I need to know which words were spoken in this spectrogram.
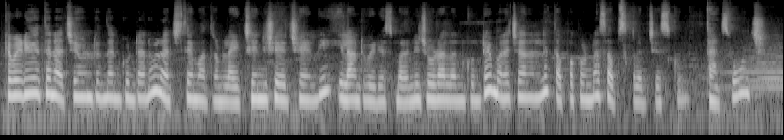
ఇక వీడియో అయితే నచ్చే ఉంటుంది అనుకుంటాను. నచ్చితే మాత్రం లైక్ చేయండి షేర్ చేయండి. ఇలాంటి వీడియోస్ మరిన్ని చూడాలనుకుంటే మన ఛానల్ని తప్పకుండా సబ్స్క్రైబ్ చేసుకోండి. థ్యాంక్స్ ఫర్ వాచింగ్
